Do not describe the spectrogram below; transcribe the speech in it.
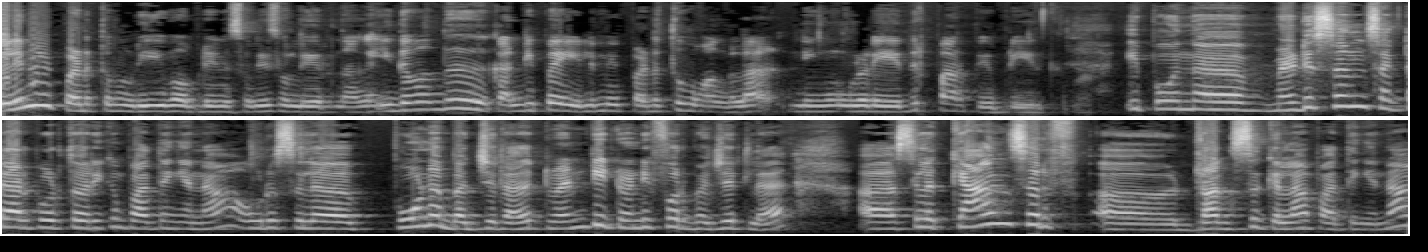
எளிமைப்படுத்த முடியும் அப்படின்னு சொல்லி சொல்லியிருந்தாங்க. இதை வந்து கண்டிப்பா எளிமைப்படுத்துவாங்களா? நீங்க உங்களுடைய எதிர்பார்ப்பு எப்படி இருக்கு இப்போ இந்த மெடிசன் செக்டார் பொறுத்த வரைக்கும் பார்த்தீங்கன்னா ஒரு சில போன பட்ஜெட் அதாவது டுவெண்ட்டி டுவெண்ட்டி ஃபோர் பட்ஜெட்டில் சில கேன்சர் ட்ரக்ஸுக்கெல்லாம் பார்த்தீங்கன்னா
